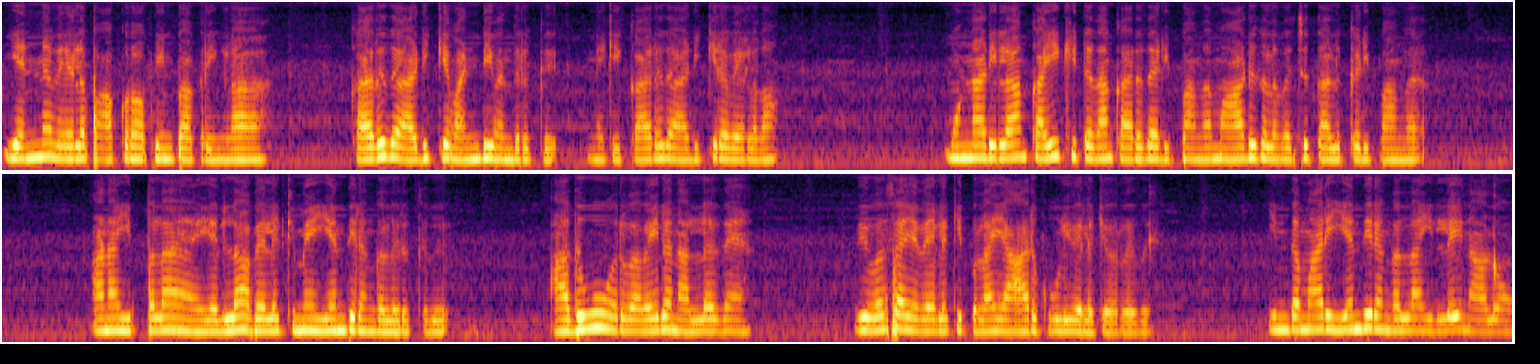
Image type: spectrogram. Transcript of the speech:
என்ன வேலை பார்க்குறோம் அப்படின்னு பார்க்குறீங்களா? கருதை அடிக்க வண்டி வந்திருக்கு. இன்னைக்கு கருதை அடிக்கிற வேலை தான். முன்னாடிலாம் கை கிட்ட தான் கருது அடிப்பாங்க. மாடுகளை வச்சு தழுக்கடிப்பாங்க ஆனால் இப்போல்லாம் எல்லா வேலைக்குமே இயந்திரங்கள் இருக்குது. அதுவும் ஒரு வகையில் நல்லதே விவசாய வேலைக்கு இப்போல்லாம் யார் கூலி வேலைக்கு வர்றது? இந்த மாதிரி இயந்திரங்கள்லாம் இல்லைனாலும்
